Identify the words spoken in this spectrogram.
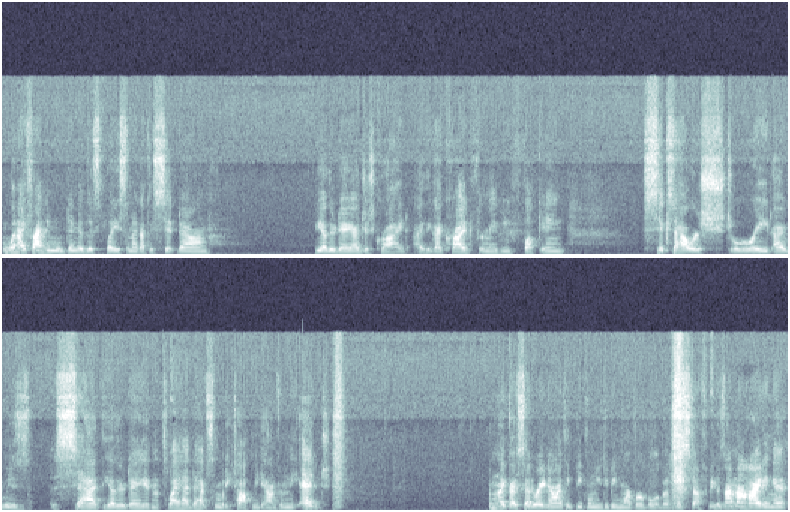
when I finally moved into this place and I got to sit down the other day, I just cried. I think I cried for maybe fucking six hours straight. I was sad the other day, and that's why I had to have somebody talk me down from the edge. And like I said right now, I think people need to be more verbal about this stuff because I'm not hiding it.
